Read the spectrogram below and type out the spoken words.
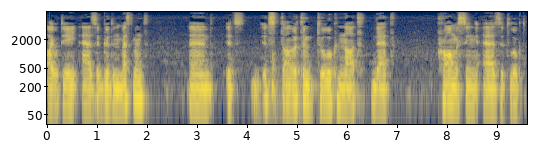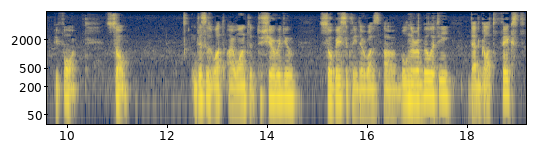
IOTA as a good investment and it's it's starting to look not that promising as it looked before so this is what I wanted to share with you so basically there was a vulnerability that got fixed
